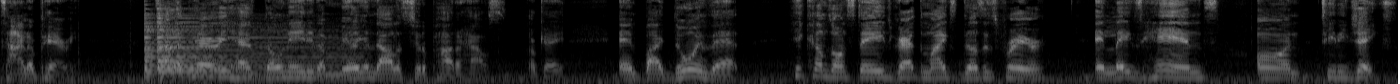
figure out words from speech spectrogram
Tyler Perry. Tyler Perry has donated a million dollars to the Potter House, okay? And by doing that, he comes on stage, grabs the mics, does his prayer, and lays hands on TD Jakes.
